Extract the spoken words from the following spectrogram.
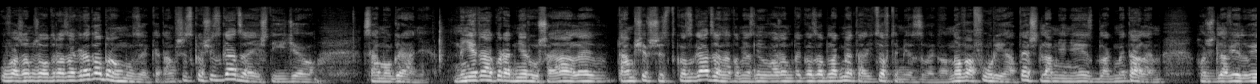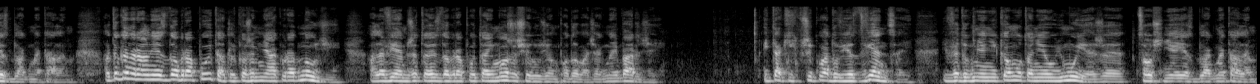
uważam, że od razu gra dobrą muzykę. Tam wszystko się zgadza, jeśli idzie o samo granie. Mnie to akurat nie rusza, ale tam się wszystko zgadza, natomiast nie uważam tego za black metal. I co w tym jest złego? Nowa Furia też dla mnie nie jest black metalem, choć dla wielu jest black metalem. Ale to generalnie jest dobra płyta, tylko że mnie akurat nudzi. Ale wiem, że to jest dobra płyta i może się ludziom podobać jak najbardziej. I takich przykładów jest więcej. I według mnie nikomu to nie ujmuje, że coś nie jest black metalem.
